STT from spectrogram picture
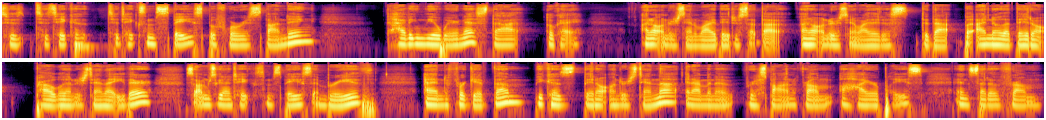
to to take a to take some space before responding, having the awareness that okay, I don't understand why they just said that. I don't understand why they just did that, but I know that they don't probably understand that either. So I'm just going to take some space and breathe and forgive them because they don't understand that and I'm going to respond from a higher place instead of from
